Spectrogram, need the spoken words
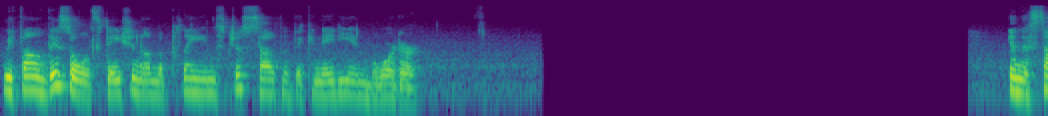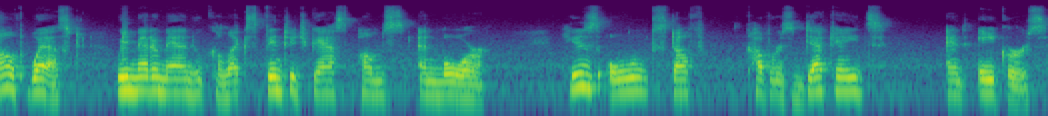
We found this old station on the plains just south of the Canadian border. In the southwest, we met a man who collects vintage gas pumps and more. His old stuff covers decades and acres.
